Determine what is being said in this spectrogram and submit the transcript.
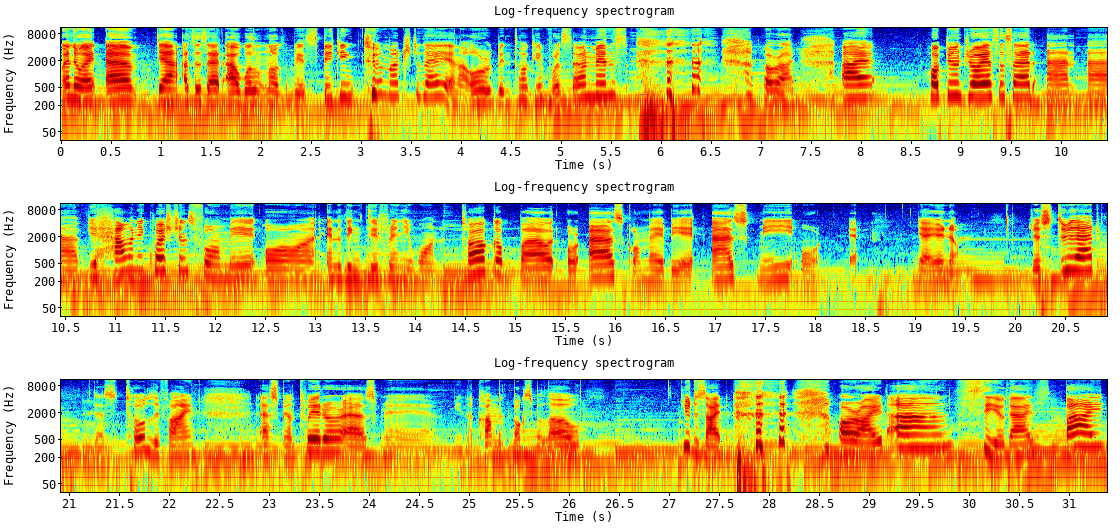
Anyway, um, yeah, as I said, I will not be speaking too much today, and I've already been talking for seven minutes. Alright, I hope you enjoy, as I said, and uh, if you have any questions for me or anything different you want to talk about or ask, or maybe ask me, or yeah, yeah you know, just do that. That's totally fine. Ask me on Twitter, ask me in the comment box below. You decide. Alright, uh, see you guys. Bye!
